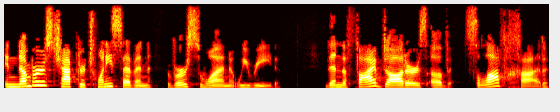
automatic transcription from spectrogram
In Numbers chapter 27, verse 1, we read, Then the five daughters of Tzelafchad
